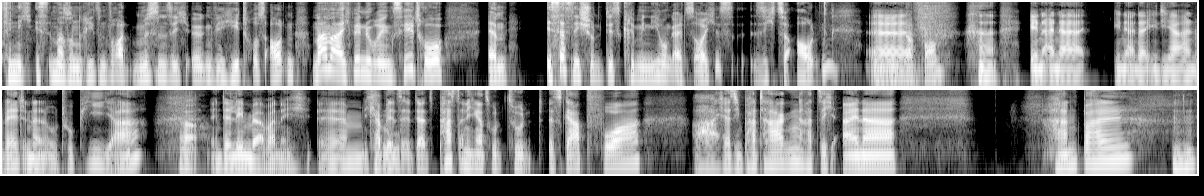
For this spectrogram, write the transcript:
Finde ich, ist immer so ein Riesenwort. Müssen sich irgendwie Heteros outen? Mama, ich bin übrigens hetero. Ähm, ist das nicht schon Diskriminierung als solches, sich zu outen? In Äh, irgendeiner Form? In einer, in einer idealen Welt, in einer Utopie, ja. Ja. In der leben wir aber nicht. Ähm, ich habe jetzt, das passt eigentlich ganz gut zu. Es gab vor, oh, ich weiß nicht, ein paar Tagen hat sich einer Handball, Mhm.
